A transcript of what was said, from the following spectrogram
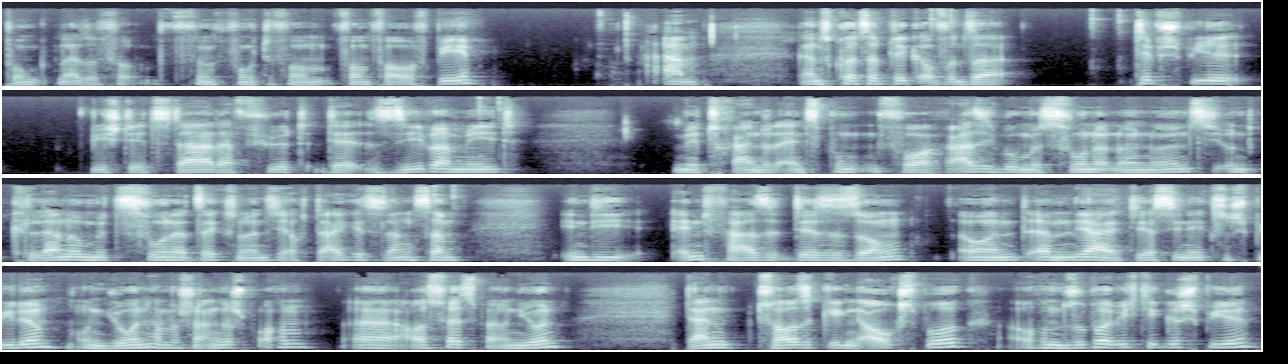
Punkten, also fünf Punkte vom, vom VfB. Ähm, ganz kurzer Blick auf unser Tippspiel wie steht's da? Da führt der Sebermed mit 301 Punkten vor, Rasibo mit 299 und Klano mit 296. Auch da geht's langsam in die Endphase der Saison. Und ähm, ja, das die nächsten Spiele. Union haben wir schon angesprochen, äh, auswärts bei Union. Dann zu Hause gegen Augsburg, auch ein super wichtiges Spiel.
